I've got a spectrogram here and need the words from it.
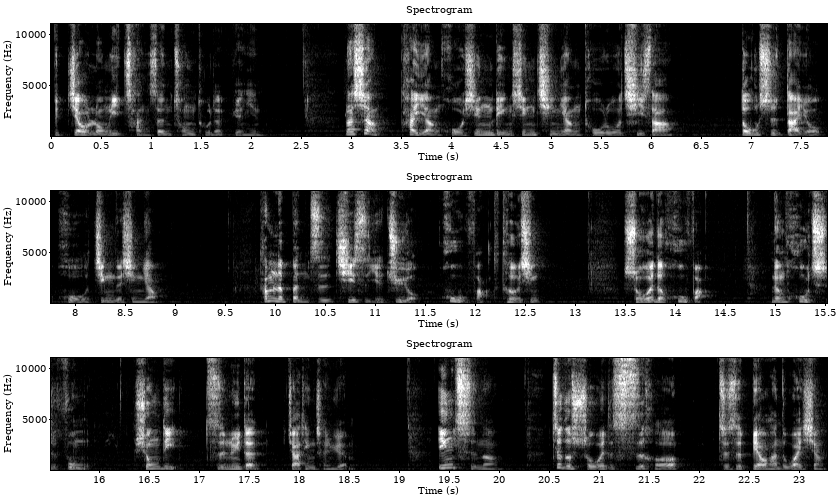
比较容易产生冲突的原因。那像太阳、火星、铃星、擎羊、陀罗、七杀，都是带有火金的星曜，它们的本质其实也具有护法的特性。所谓的护法，能护持父母、兄弟、子女等家庭成员。因此呢，这个所谓的失和，只是彪悍的外向。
